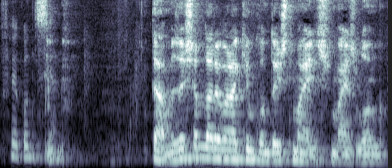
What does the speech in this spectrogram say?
Foi acontecendo. Tá, mas deixa-me dar agora aqui um contexto mais, mais longo.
